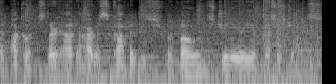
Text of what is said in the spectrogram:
apocalypse. Learn how to harvest coffins for bones, jewelry, and precious gems.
